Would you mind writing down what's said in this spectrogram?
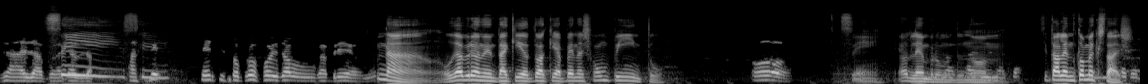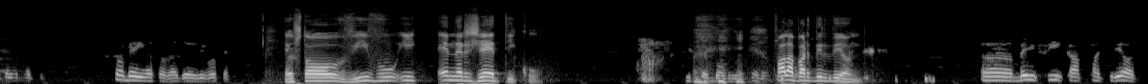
Já, já, por Sim, acaso. já. sim. Quem te soprou foi já o Gabriel, né? Não, o Gabriel nem está aqui, eu estou aqui apenas com o Pinto. Oh, Sim, eu lembro-me do nome. Citalene, como é que estás? Estou bem, graças a Deus, e você? Eu estou vivo e energético. Isso é bom, isso é bom. Fala a partir de onde? Ah, Benfica, Patriota.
